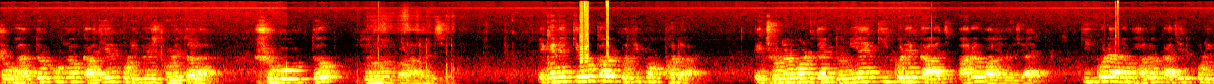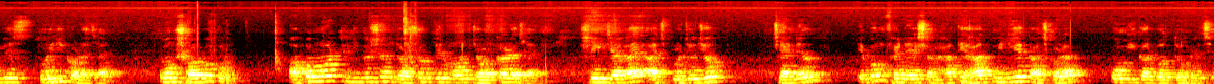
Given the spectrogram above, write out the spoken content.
সৌহার্দ্যপূর্ণ কাজের পরিবেশ গড়ে তোলা শুভ উদ্যোগ গ্রহণ করা হয়েছে। এখানে কেউ কারোর প্রতিপক্ষ নয়। এই ছোট পর্দার দুনিয়ায় কি করে কাজ আরও বাড়ানো যায়, কি করে আরও ভালো কাজের পরিবেশ তৈরি করা যায় এবং সর্বোপরি আপামর টেলিভিশন দর্শকদের মন জয় করা যায়, সেই জায়গায় আজ প্রযোজক, চ্যানেল এবং ফেডারেশন হাতে হাত মিলিয়ে কাজ করার অঙ্গীকারবদ্ধ হয়েছে।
